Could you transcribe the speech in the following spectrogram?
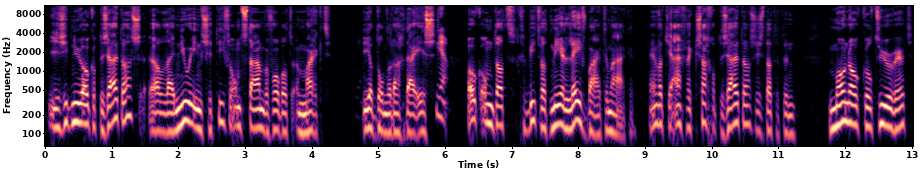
Je ziet nu ook op de Zuidas allerlei nieuwe initiatieven ontstaan. Bijvoorbeeld een markt die op donderdag daar is. Ja. Ook om dat gebied wat meer leefbaar te maken. En wat je eigenlijk zag op de Zuidas is dat het een monocultuur werd.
